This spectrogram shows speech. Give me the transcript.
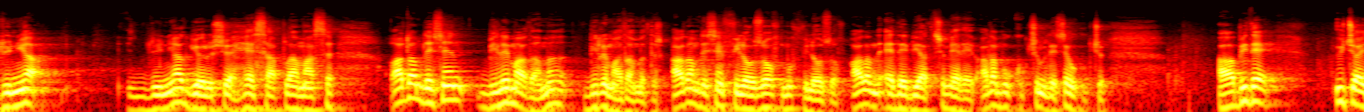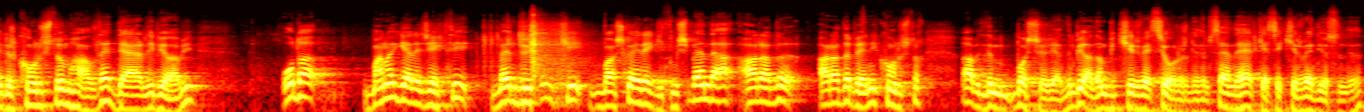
Dünya dünya görüşü, hesaplaması. Adam desen bilim adamı, bilim adamıdır. Adam desen filozof mu, filozof. Adam edebiyatçı mı, edebiyat. Adam hukukçu mu dese hukukçu. Abi de 3 aydır konuştuğum halde değerli bir abi. O da bana gelecekti. Ben duydum ki başka yere gitmiş. Ben de aradı, aradı beni konuştuk. Abi dedim boş ver ya dedim. Bir adam bir kirvesi olur dedim. Sen de herkese kirve diyorsun dedim.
